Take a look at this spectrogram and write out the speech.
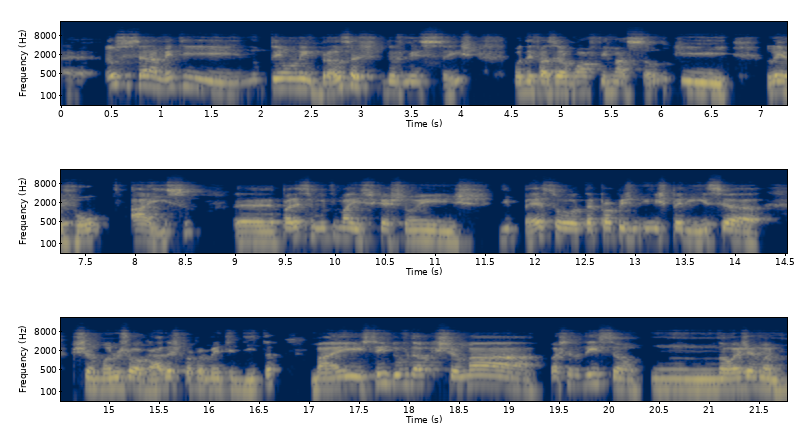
É, eu, sinceramente, não tenho lembranças de 2006, poder fazer alguma afirmação do que levou a isso. É, parece muito mais questões de peça ou até própria inexperiência chamando jogadas propriamente dita, mas sem dúvida é o que chama bastante atenção, hum, não é, Germano?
